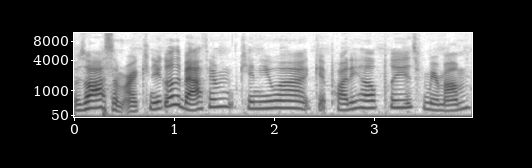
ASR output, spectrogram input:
It was awesome. All right, can you go to the bathroom? Can you uh, get potty help, please, from your mom?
